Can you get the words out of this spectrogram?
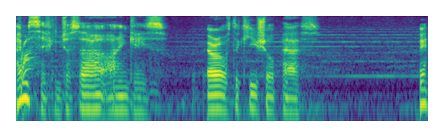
I'm saving just uh, in case. The bearer of the key shall pass. Okay.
